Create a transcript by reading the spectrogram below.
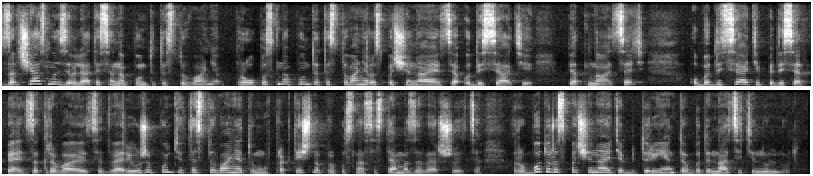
Завчасно з'являтися на пункти тестування. Пропуск на пункти тестування розпочинається о 10.15. Об 10.55 закриваються двері уже пунктів тестування, тому практично пропускна система завершується. Роботу розпочинають абітурієнти об 11.00.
